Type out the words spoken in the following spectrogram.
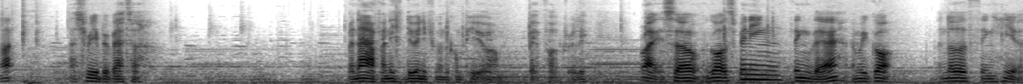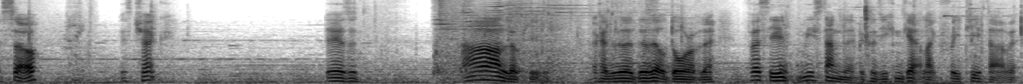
That, that should be a bit better. But now if I need to do anything on the computer, I'm a bit fucked really. Right, so we've got a spinning thing there, and we've got another thing here. So, let's check. There's a... Ah, looky. Okay, there's a, there's a little door over there. Firstly, me stand in it because you can get like free teeth out of it.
